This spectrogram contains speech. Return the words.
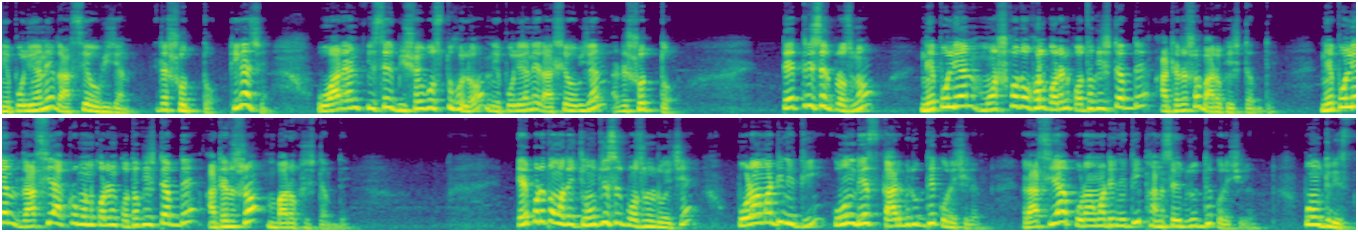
নেপোলিয়নের রাশিয়া অভিযান, এটা সত্য, ঠিক আছে? ওয়ার অ্যান্ড পিসের বিষয়বস্তু হলো নেপোলিয়নের রাশিয়া অভিযান, এটা সত্য। তেত্রিশের প্রশ্ন, নেপোলিয়ান মস্কো দখল করেন কত খ্রিস্টাব্দে? আঠেরোশো বারো খ্রিস্টাব্দে। নেপোলিয়ান রাশিয়া আক্রমণ করেন কত খ্রিস্টাব্দে? আঠেরোশো বারো খ্রিস্টাব্দে। এরপরে তোমাদের চৌত্রিশের প্রশ্ন রয়েছে পোড়ামাটি নীতি কোন দেশ কার বিরুদ্ধে করেছিলেন? রাশিয়া পোড়ামাটি নীতি ফ্রান্সের বিরুদ্ধে করেছিলেন। পঁয়ত্রিশ,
